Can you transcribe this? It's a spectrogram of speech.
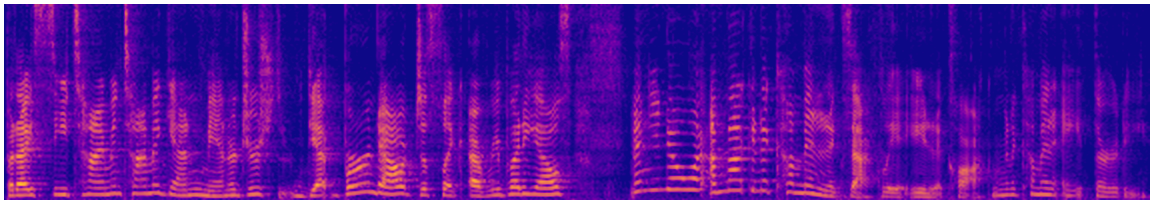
But I see time and time again managers get burned out just like everybody else. And you know what? I'm not going to come in exactly at eight o'clock. I'm going to come in at eight thirty.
